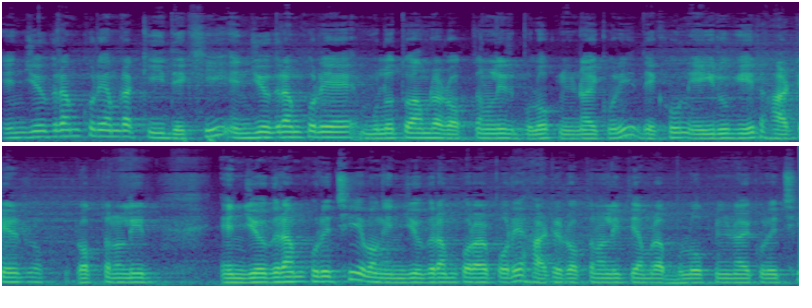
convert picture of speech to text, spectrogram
এনজিওগ্রাম করে আমরা কি দেখি? এনজিওগ্রাম করে মূলত আমরা রক্তনালীর ব্লক নির্ণয় করি। দেখুন, এই রুগীর হার্টের রক্তনালীর এনজিওগ্রাম করেছি এবং এনজিওগ্রাম করার পরে হার্টের রক্তনালীতে আমরা ব্লক নির্ণয় করেছি।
